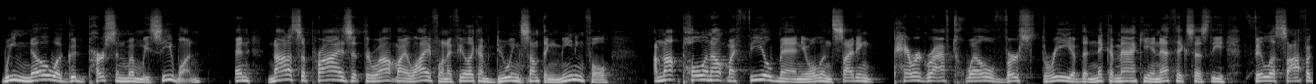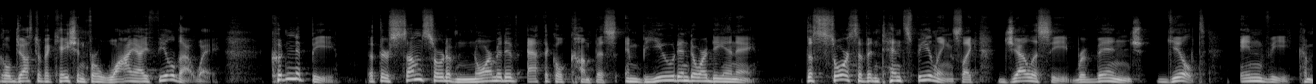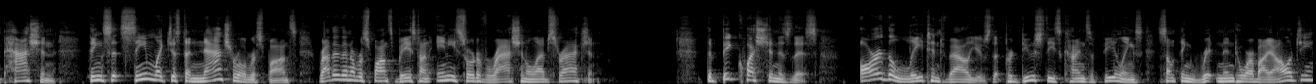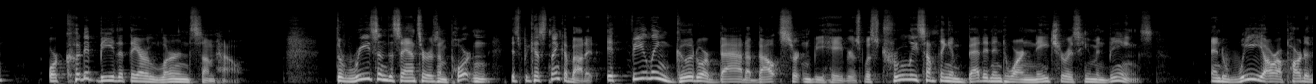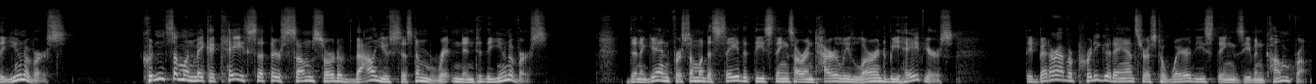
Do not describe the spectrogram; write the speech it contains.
We know a good person when we see one, and not a surprise that throughout my life, when I feel like I'm doing something meaningful, I'm not pulling out my field manual and citing paragraph 12, verse 3 of the Nicomachean Ethics as the philosophical justification for why I feel that way. Couldn't it be that there's some sort of normative ethical compass imbued into our DNA? The source of intense feelings like jealousy, revenge, guilt, envy, compassion, things that seem like just a natural response rather than a response based on any sort of rational abstraction. The big question is this are the latent values that produce these kinds of feelings something written into our biology? Or could it be that they are learned somehow? The reason this answer is important is because think about it. If feeling good or bad about certain behaviors was truly something embedded into our nature as human beings, and we are a part of the universe, couldn't someone make a case that there's some sort of value system written into the universe? Then again, for someone to say that these things are entirely learned behaviors, they better have a pretty good answer as to where these things even come from.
